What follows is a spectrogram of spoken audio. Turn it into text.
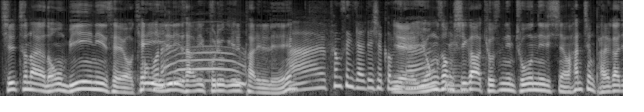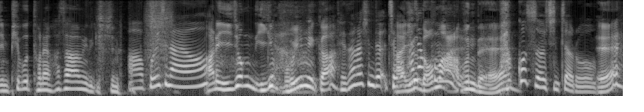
질투나요. 너무 미인이세요. K123296181님. 아, 평생 잘 되실 겁니다. 예, 용성 네. 씨가 교수님 좋은 일이시냐고 한층 밝아진 피부톤에 화사함이 느끼시는. 아, 보이시나요? 아니, 이 정도, 이게 야, 보입니까? 대단하신데. 제가 아, 이거 너무 아분데. 바꿨어요, 진짜로. 예?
